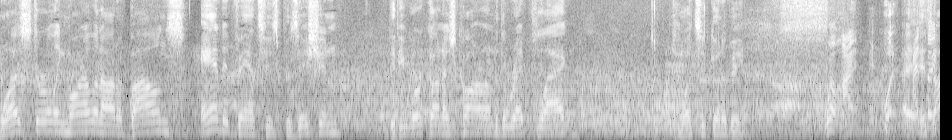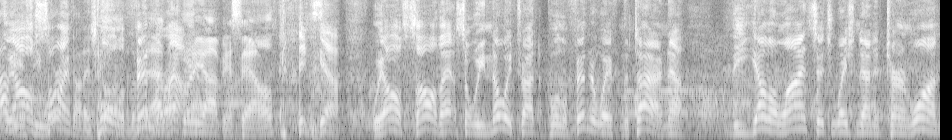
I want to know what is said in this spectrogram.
Was Sterling Marlin out of bounds and advance his position? Did he work on his car under the red flag? What's it going to be? Well, I, I it's think we all saw worked him on his pull car the fender red out. flag. Pretty obvious, Al. yeah, we all saw that, so we know he tried to pull the fender away from the tire. Now, the yellow line situation down in turn one,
